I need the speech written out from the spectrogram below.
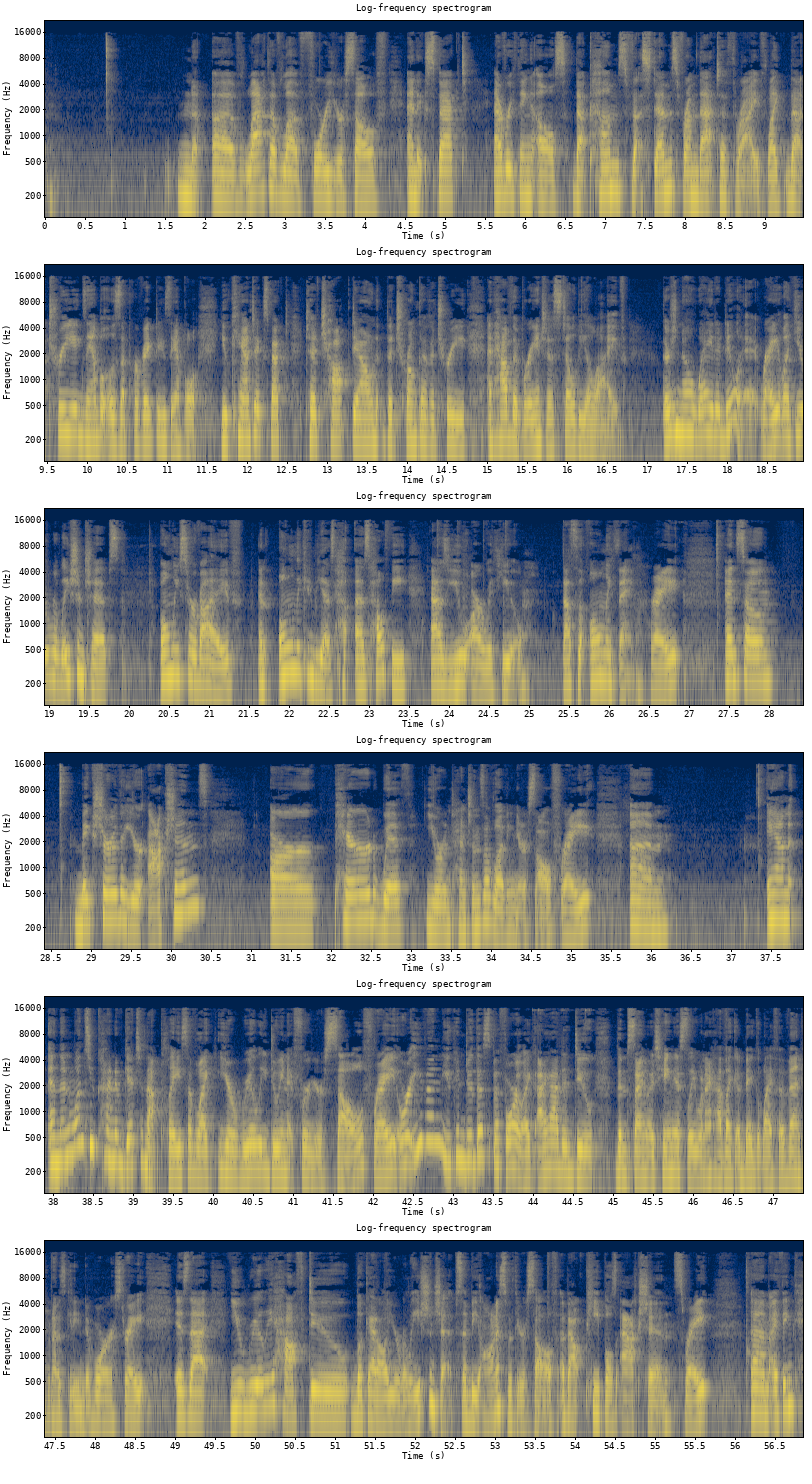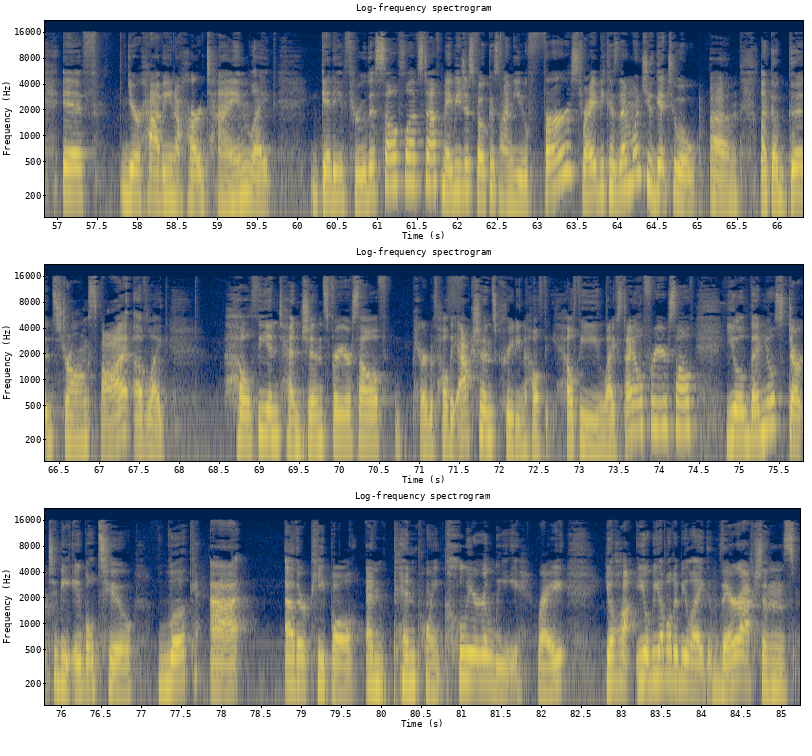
of lack of love for yourself and expect everything else that comes that stems from that to thrive. Like that tree example is a perfect example. You can't expect to chop down the trunk of a tree and have the branches still be alive. There's no way to do it, right? Like your relationships only survive and only can be as as healthy as you are with you. That's the only thing, right? And so make sure that your actions are paired with your intentions of loving yourself, right? Um, and and then once you kind of get to that place of like you're really doing it for yourself right? Or even you can do this before like i had to do them simultaneously when i had like a big life event when i was getting divorced right? Is that you really have to look at all your relationships and be honest with yourself about people's actions right? Um, i think if you're having a hard time like getting through the self-love stuff maybe just focus on you first right? Because then once you get to a um like a good strong spot of like healthy intentions for yourself paired with healthy actions creating a healthy healthy lifestyle for yourself you'll then you'll start to be able to look at other people and pinpoint clearly right? You'll ha- you'll be able to be like their actions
